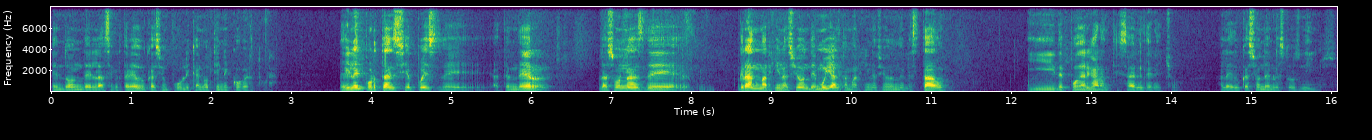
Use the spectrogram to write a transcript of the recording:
en donde la Secretaría de Educación Pública no tiene cobertura. De ahí la importancia pues, de atender las zonas de gran marginación, de muy alta marginación en el Estado y de poder garantizar el derecho a la educación de nuestros niños.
